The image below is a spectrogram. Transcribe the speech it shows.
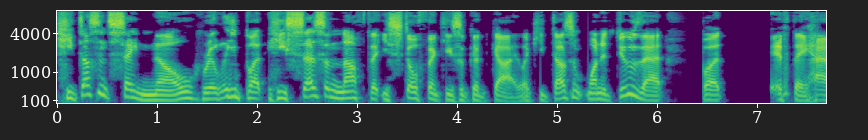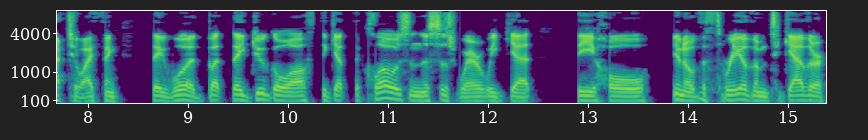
he doesn't say no really but he says enough that you still think he's a good guy like he doesn't want to do that but if they had to i think they would but they do go off to get the clothes and this is where we get the whole you know the three of them together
